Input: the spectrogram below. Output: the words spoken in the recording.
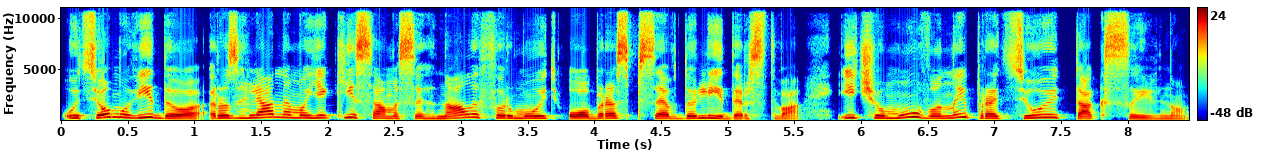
У цьому відео розглянемо, які саме сигнали формують образ псевдолідерства і чому вони працюють так сильно.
